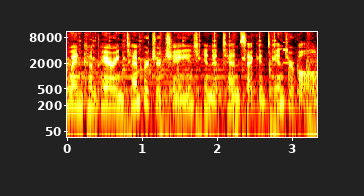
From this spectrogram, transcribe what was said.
When comparing temperature change in a 10-second interval,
